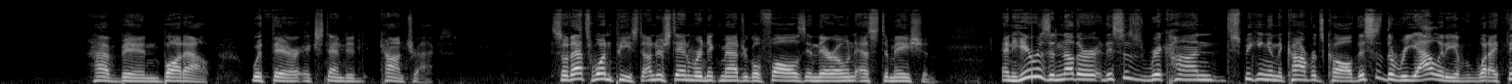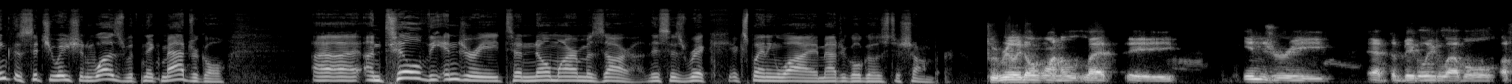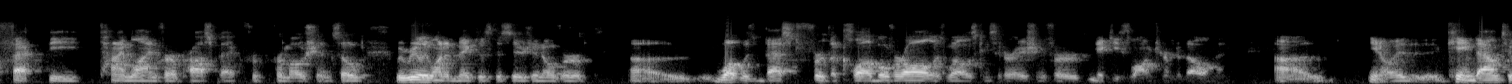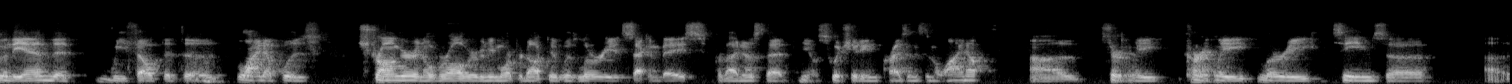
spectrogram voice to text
have been bought out with their extended contracts. So that's one piece to understand where Nick Madrigal falls in their own estimation. And here is another. This is Rick Hahn speaking in the conference call. This is the reality of what I think the situation was with Nick Madrigal uh, until the injury to Nomar Mazara. This is Rick explaining why Madrigal goes to Schaumburg. We really don't want to let a injury at the big league level affect the timeline for a prospect for promotion. So we really wanted to make this decision over uh, what was best for the club overall, as well as consideration for Nikki's long-term development. Uh, you know, it, it, came down to in the end that we felt that the lineup was stronger, and overall we were going to be more productive with Leury at second base, providing us that you know switch hitting presence in the lineup. Uh, certainly, currently Leury seems uh, uh,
